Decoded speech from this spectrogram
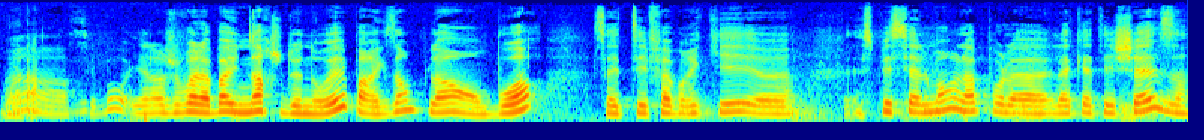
Voilà. Ah, c'est beau. Et alors, je vois là-bas une arche de Noé, par exemple, là en bois. Ça a été fabriqué euh, spécialement là pour la, la catéchèse.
